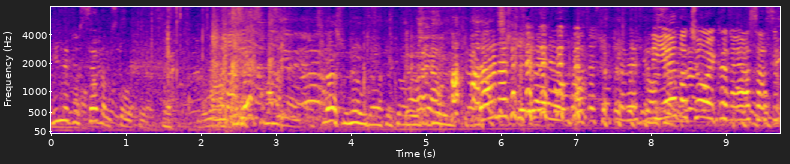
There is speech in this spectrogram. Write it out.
1700. Sve su neudate, kao je dovoljno. Danas su sve neudate, sutra već Nijedna čovjeka ne ja sasvim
